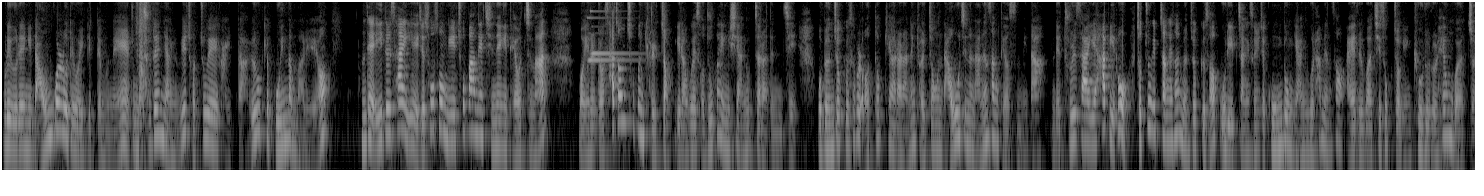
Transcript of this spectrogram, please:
우리 의뢰인이 나온 걸로 되어 있기 때문에 좀 주된 양육이 저쪽에 가 있다. 이렇게 보인단 말이에요. 근데 이들 사이에 이제 소송이 초반에 진행이 되었지만 뭐 예를 들어 사전처분 결정이라고 해서 누가 임시 양육자라든지 뭐 면접 교섭을 어떻게 하라라는 결정은 나오지는 않은 상태였습니다. 근데 둘 사이의 합의로 저쪽 입장에서는 면접 교섭, 우리 입장에서는 이제 공동 양육을 하면서 아이들과 지속적인 교류를 해온 거였죠.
